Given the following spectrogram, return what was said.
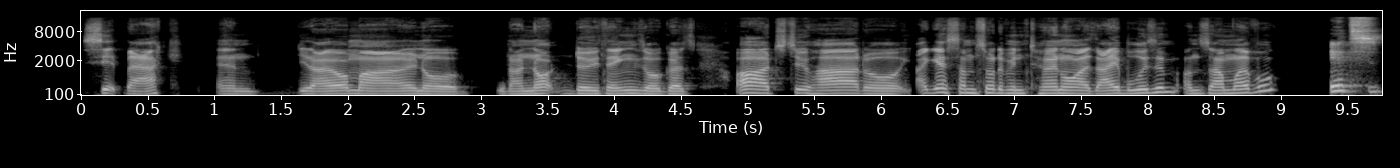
sit back and you know on my own or you know not do things or goes oh, it's too hard, or I guess some sort of internalized ableism on some level. It's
